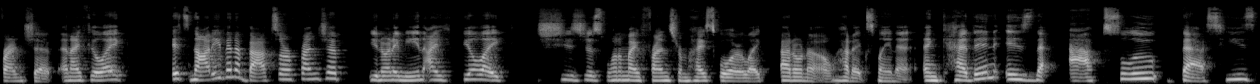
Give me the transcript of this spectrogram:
friendship. And I feel like it's not even a bachelor friendship. You know what I mean? I feel like she's just one of my friends from high school, or like, I don't know how to explain it. And Kevin is the absolute best. He's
